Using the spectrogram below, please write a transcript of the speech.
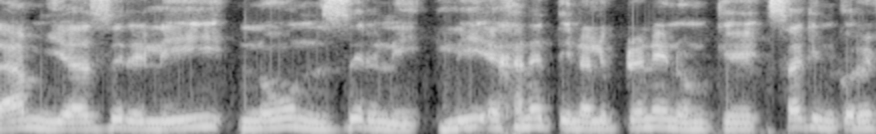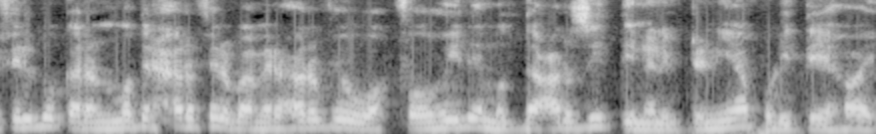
লাম ইয়াজির লি নুন জিরনি। লি এখানে তিন আলিফ টেনে নুনকে সাকিন করে ফেলব, কারণ মদের হরফের বামের হরফে ওয়াকফ হইলে মধ্যে আরজি তিন টেনিয়া পড়িতে হয়।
